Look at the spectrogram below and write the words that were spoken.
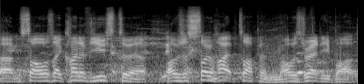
um, so I was like kind of used to it. I was just so hyped up, and I was ready. But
